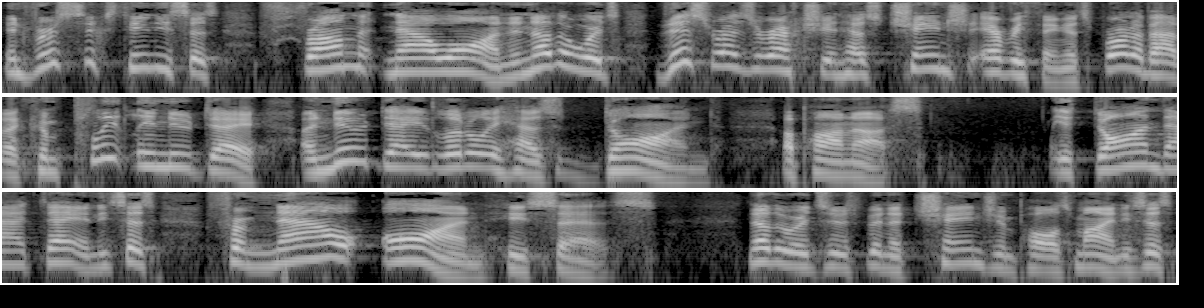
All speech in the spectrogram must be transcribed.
In verse 16, he says, From now on. In other words, this resurrection has changed everything. It's brought about a completely new day. A new day literally has dawned upon us. It dawned that day. And he says, From now on, he says, in other words, there's been a change in Paul's mind. He says,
